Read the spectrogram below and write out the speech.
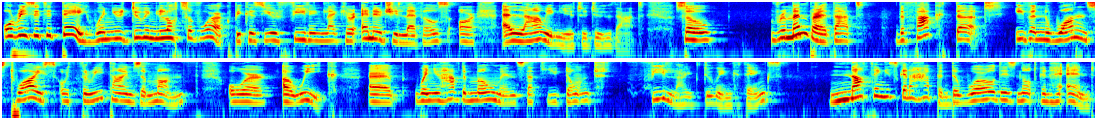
Or is it a day when you're doing lots of work because you're feeling like your energy levels are allowing you to do that? So remember that the fact that even once, twice, or three times a month or a week, uh, when you have the moments that you don't feel like doing things, nothing is going to happen. The world is not going to end.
